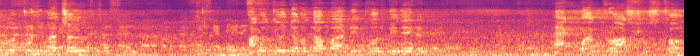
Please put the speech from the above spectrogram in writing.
সমুদ্র হিমাচল ভারতীয় জনতা পার্টির কর্মীদের একমাত্র আশ্রয়স্থল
